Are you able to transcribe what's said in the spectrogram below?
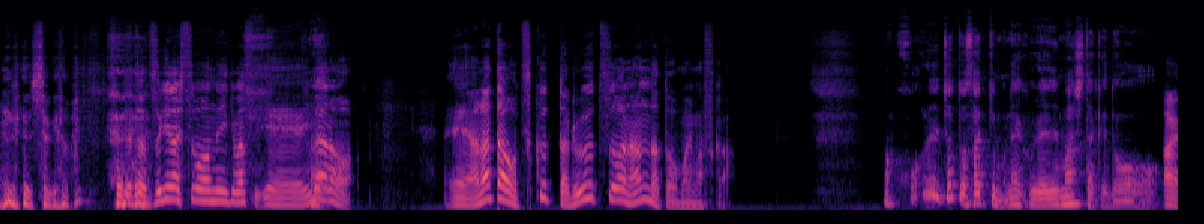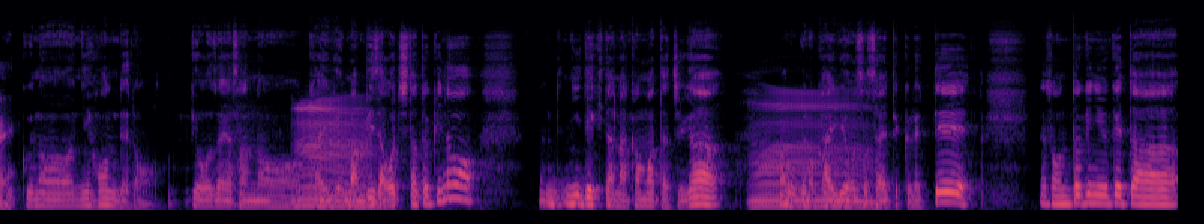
れ でしたけど。じゃあちょっと次の質問に行きます。えー今の、えーあなたを作ったルーツは何だと思いますか？まあ、これちょっとさっきもね、触れましたけど、はい。僕の日本での餃子屋さんの開業、うん。まあ、ビザ落ちた時の、にできた仲間たちが、まあ、僕の開業を支えてくれて、で、その時に受けた、や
